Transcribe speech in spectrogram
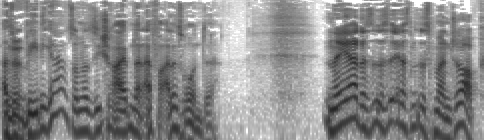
Also Nö. weniger, sondern Sie schreiben dann einfach alles runter. Naja, das ist erstens ist mein Job.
